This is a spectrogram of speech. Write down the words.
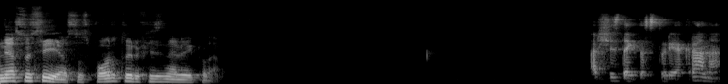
nesusijęs su sportu ir fizinė veikla. Ar šis daiktas turi ekraną?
